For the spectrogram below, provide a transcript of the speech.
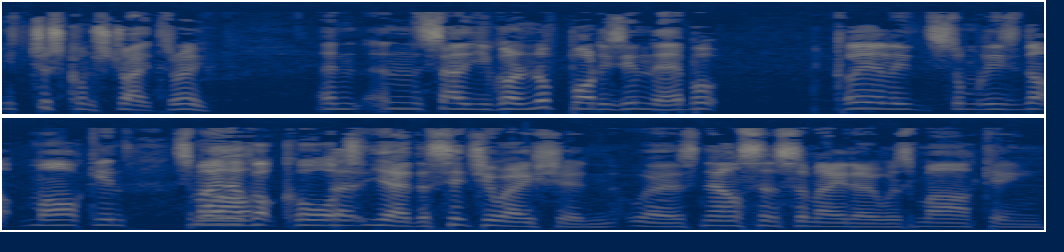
It just comes straight through. And and so you've got enough bodies in there, but clearly somebody's not marking. Semedo Well, got caught. the- yeah, the situation was Nelson Semedo was marking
